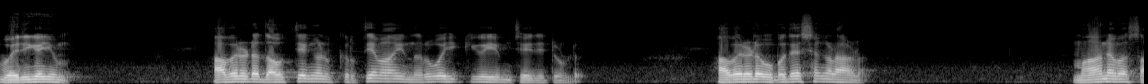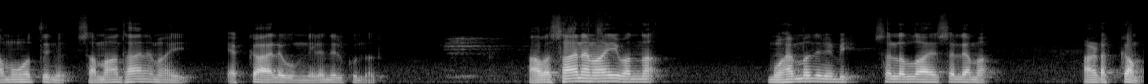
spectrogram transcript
വരികയും അവരുടെ ദൗത്യങ്ങൾ കൃത്യമായി നിർവഹിക്കുകയും ചെയ്തിട്ടുണ്ട്. അവരുടെ ഉപദേശങ്ങളാണ് മാനവ സമൂഹത്തിന് സമാധാനമായി എക്കാലവും നിലനിൽക്കുന്നത്. അവസാനമായി വന്ന മുഹമ്മദ് നബി സല്ലല്ലാഹു അലൈഹി വസല്ലമ അടക്കം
